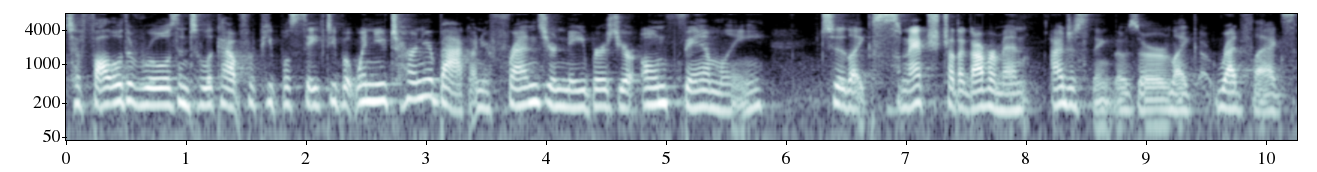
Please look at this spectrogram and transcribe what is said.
to follow the rules and to look out for people's safety, but when you turn your back on your friends, your neighbors, your own family to like snitch to the government, I just think those are like red flags.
